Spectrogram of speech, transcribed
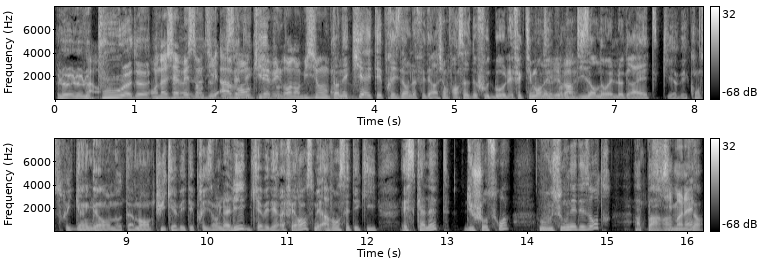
le, le- le Alors, pouls de. On n'a jamais euh, de- senti avant qu'il avait une grande ambition. Attendez, qui a été président de la Fédération française de football? Effectivement, on a eu pendant Barré. 10 ans Noël Le Graët, qui avait construit Guingamp notamment, puis qui avait été président de la Ligue, qui avait des références. Mais avant, c'était qui? Escalette, Duchossois Vous vous souvenez des autres? À part Simonet? Non.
